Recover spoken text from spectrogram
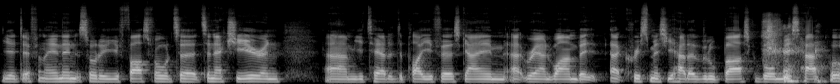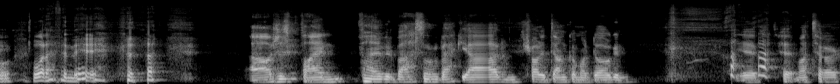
yeah, definitely. And then it's sort of you fast forward to, to next year and um, you touted to play your first game at round one, but at Christmas you had a little basketball mishap. or what happened there? I was just playing playing a bit of basketball in the backyard and trying to dunk on my dog and yeah, hurt my toe,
